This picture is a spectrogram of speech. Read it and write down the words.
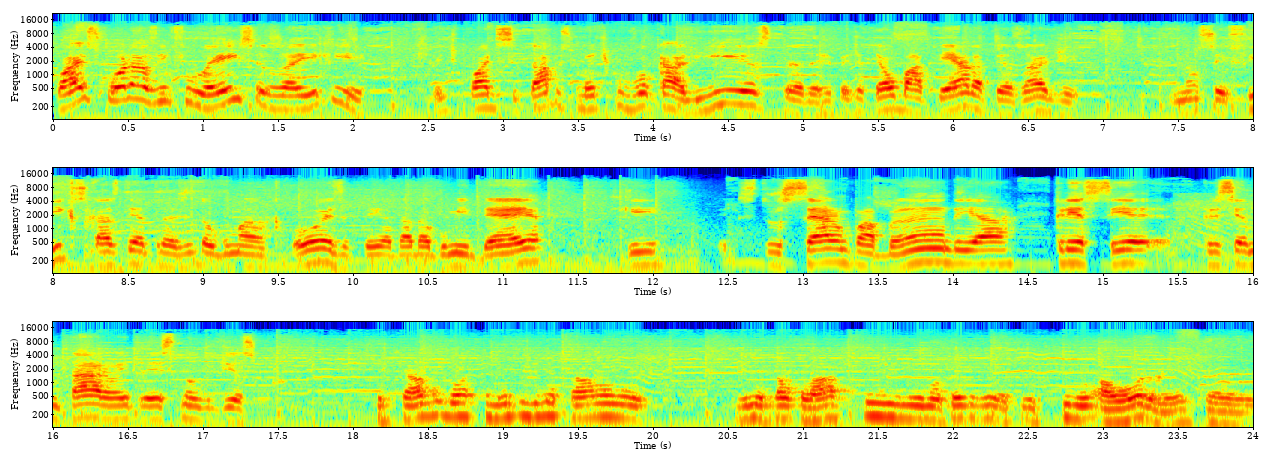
Quais foram as influências aí que a gente pode citar, principalmente com o vocalista, de repente até o batera, apesar de não ser fixo, caso tenha trazido alguma coisa, tenha dado alguma ideia, que eles trouxeram para a banda e a crescer, acrescentaram aí para esse novo disco. O Thiago gosta muito de metal, de metal clássico e uma coisa que estilo a ouro, né? Que é,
